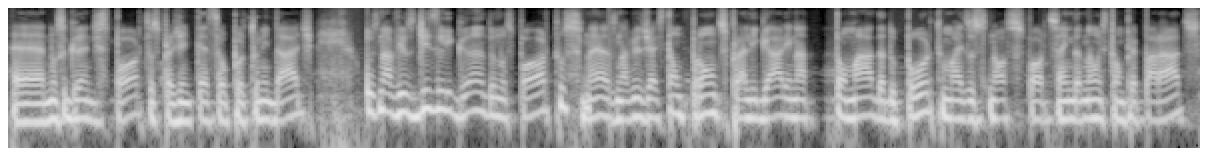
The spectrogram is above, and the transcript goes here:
é, nos grandes portos, para a gente ter essa oportunidade. Os navios desligando nos portos, né, os navios já estão prontos para ligarem na tomada do porto, mas os nossos portos ainda não estão preparados.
